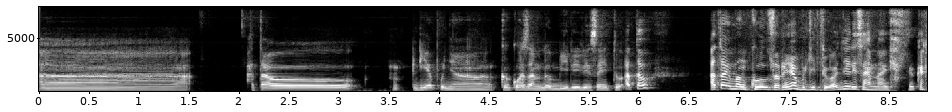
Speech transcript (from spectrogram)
uh, atau dia punya kekuasaan lebih di desa itu. Atau atau emang kulturnya begitu aja di sana gitu kan.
